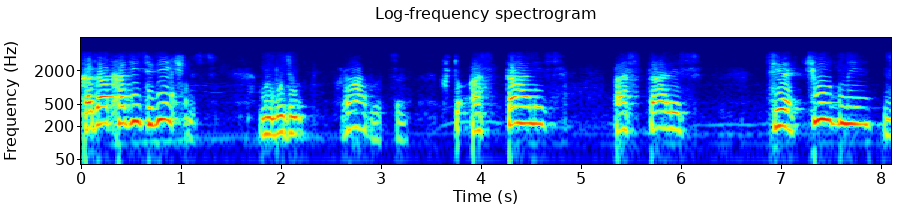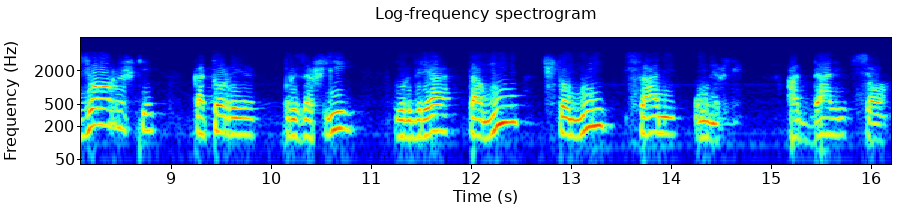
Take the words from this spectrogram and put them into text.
когда отходить в вечность, мы будем радоваться, что остались, остались те чудные зернышки, которые произошли благодаря тому, что мы сами умерли, отдали все.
